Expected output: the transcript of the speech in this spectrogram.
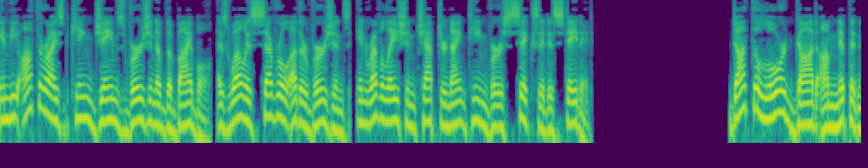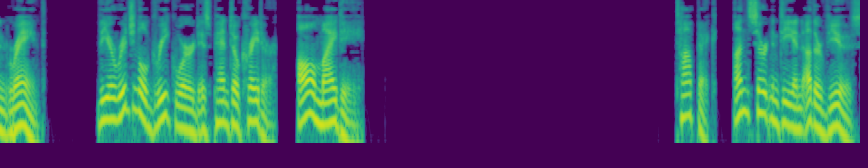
In the Authorized King James Version of the Bible, as well as several other versions, in Revelation chapter 19 verse 6 it is stated, "The Lord God omnipotent reigneth." The original Greek word is pantokrator, almighty. Uncertainty and other views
